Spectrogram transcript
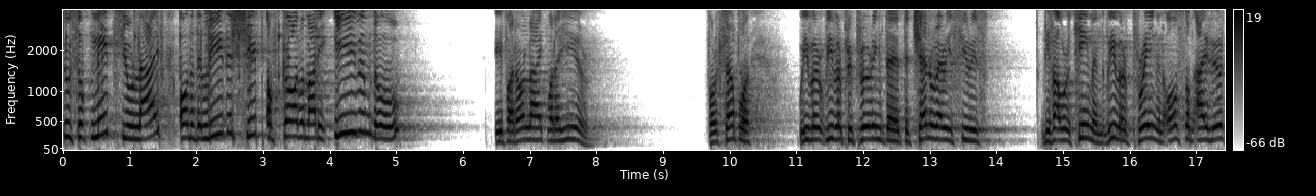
to submit your life under the leadership of God Almighty, even though if I don't like what I hear? For example, we were, we were preparing the, the January series with our team and we were praying and all of a sudden I heard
